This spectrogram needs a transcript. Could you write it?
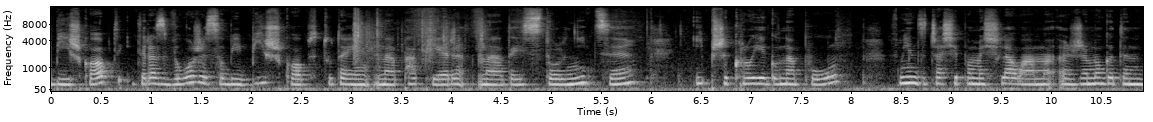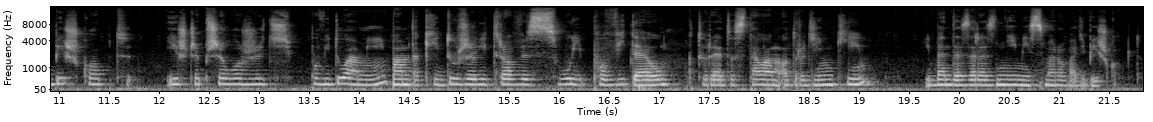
biszkopt i teraz wyłożę sobie biszkopt tutaj na papier na tej stolnicy i przykroję go na pół. W międzyczasie pomyślałam, że mogę ten biszkopt jeszcze przełożyć powidłami. Mam taki duży litrowy słój powideł, które dostałam od rodzinki i będę zaraz nimi smarować biszkopt.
